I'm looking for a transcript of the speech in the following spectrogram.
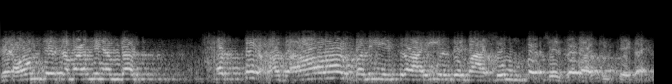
فرعون کے زمانے اندر ستر ہزار بنی اسرائیل کے معصوم بچے ذبح کیتے گئے۔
